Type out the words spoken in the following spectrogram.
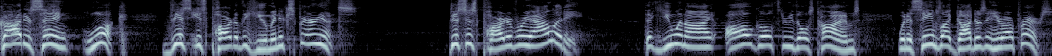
God is saying, look, this is part of the human experience. This is part of reality. That you and I all go through those times when it seems like God doesn't hear our prayers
